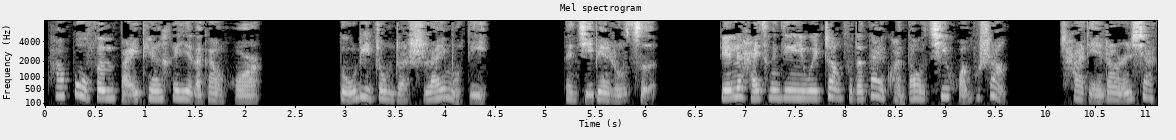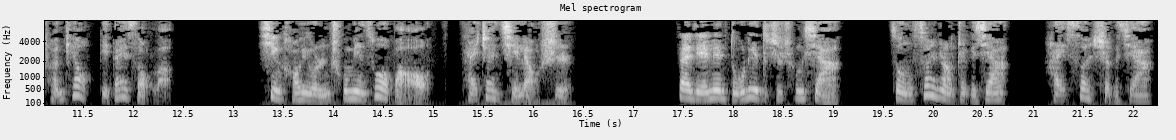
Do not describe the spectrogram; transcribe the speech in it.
他不分白天黑夜的干活，独立种着十来亩地。但即便如此，连连还曾经因为丈夫的贷款到期还不上，差点让人下传票给带走了，幸好有人出面作保，才暂且了事。在连连独立的支撑下，总算让这个家还算是个家。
